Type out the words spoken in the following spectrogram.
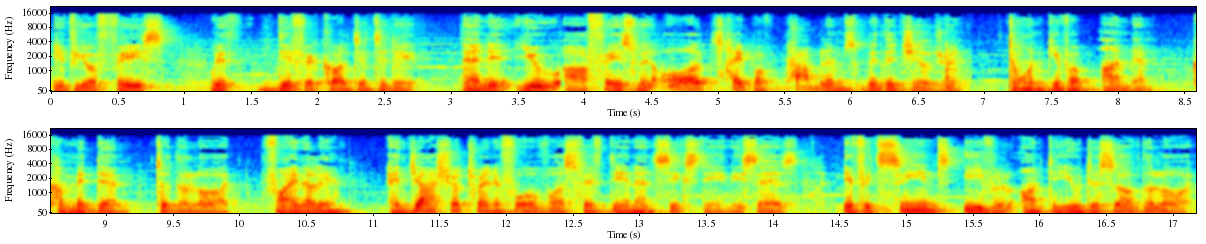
If you're faced with difficulty today, and you are faced with all type of problems with the children, don't give up on them. Commit them to the Lord. Finally, in Joshua 24, verse 15 and 16, he says, If it seems evil unto you to serve the Lord,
